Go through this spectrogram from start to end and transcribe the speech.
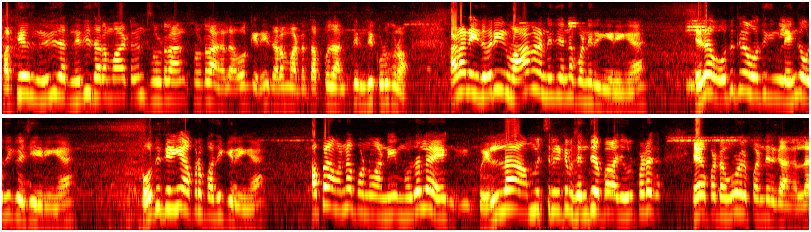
மத்திய அரசு நிதி தர- நிதி தரமாட்டேன்னு சொல்கிறாங்க சொல்கிறாங்கல்ல ஓகே நீ தரமாட்டேன் தப்பு தான். நிதி கொடுக்கணும். ஆனால் நீ இது வரைக்கும் வாங்கின நிதி என்ன பண்ணிருக்கீங்க நீங்கள் ஏதோ ஒதுக்குன ஒதுக்குங்களே எங்கே ஒதுக்கி வச்சுக்கிறீங்க? ஒதுக்குறீங்க அப்புறம் பதிக்கிறீங்க? அப்புறம் அவன் என்ன பண்ணுவான்? நீ முதல்ல இப்போ எல்லா அமைச்சர்கிட்டையும் செந்தில் பாலாஜி உட்பட ஏகப்பட்ட ஊழல் பண்ணியிருக்காங்கல்ல.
